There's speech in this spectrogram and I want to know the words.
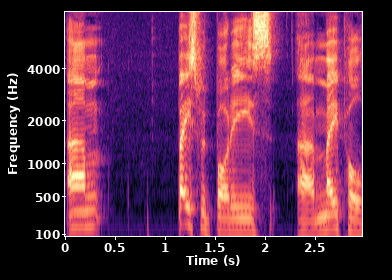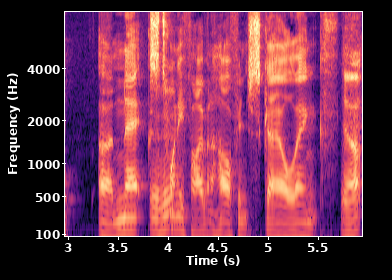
um, basswood bodies, uh, maple uh, necks, 25 and a half inch scale length. Yeah.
